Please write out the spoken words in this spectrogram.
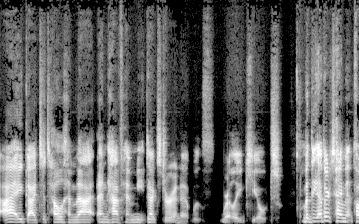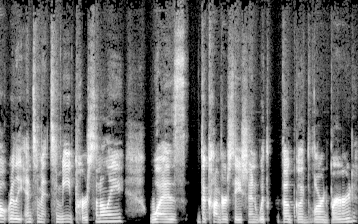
I got to tell him that and have him meet Dexter, and it was really cute. But the other time it felt really intimate to me personally was the conversation with the good Lord Bird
